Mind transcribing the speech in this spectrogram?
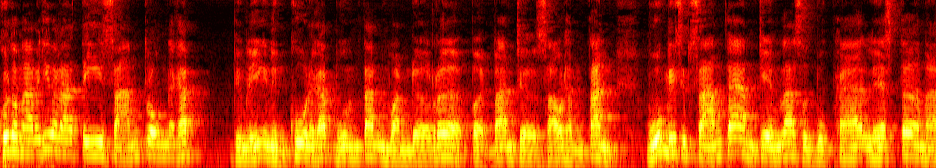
คู่ต่อมาไปที่เวลาตีสามตรงนะครับพิมลีกอีกหนึ่งคู่นะครับวูฟแฮมตันวันเดอร์เรอร์เปิดบ้านเจอเซาท์แฮมตันวูฟมี 13 แต้มเกมล่าสุดบุกแพ้เลสเตอร์มา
